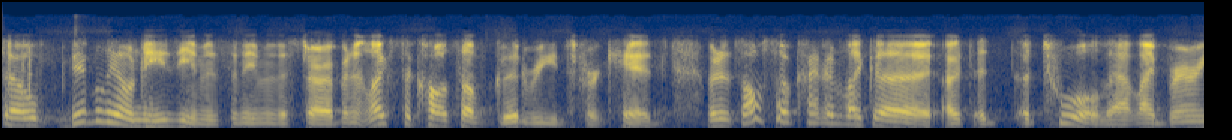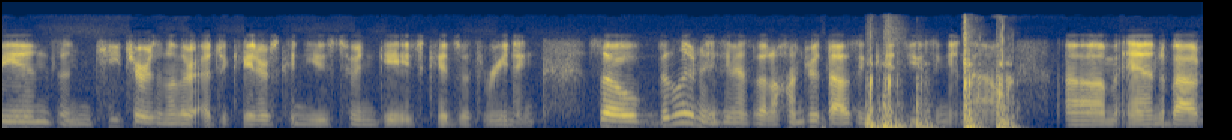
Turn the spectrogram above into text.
So Biblionasium is the name of the startup, and it likes to call itself Goodreads for kids. But it's also kind of like a, a, a tool that librarians and teachers and other educators can use to engage kids with reading. So Biblionasium has about 100,000 kids using it now um, and about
